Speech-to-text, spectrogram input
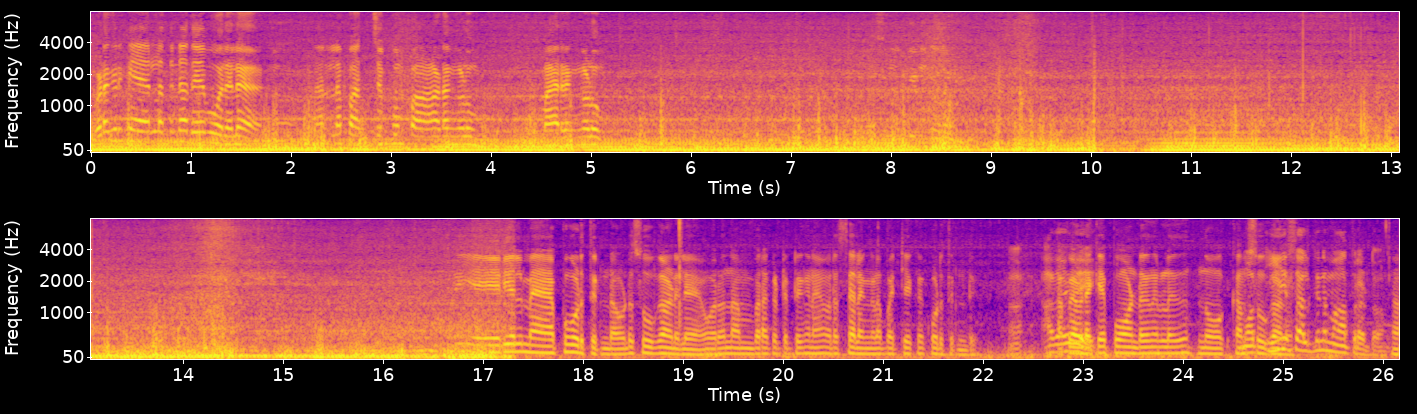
ഇവിടെ ഒരു കേരളത്തിന്റെ അതേപോലെ അല്ലേ? നല്ല പച്ചപ്പും പാടങ്ങളും മരങ്ങളും ഏരിയൽ മാപ്പ് കൊടുത്തിട്ടുണ്ട്. അതുകൊണ്ട് സുഖമാണ് അല്ലേ ഓരോ നമ്പറൊക്കെ ഇട്ടിട്ട് ഇങ്ങനെ ഓരോ സ്ഥലങ്ങളെ പറ്റിയൊക്കെ കൊടുത്തിട്ടുണ്ട്. അപ്പൊ എവിടേക്കാ പോകേണ്ടതെന്നുള്ളത് നോക്കാം. ഈ സുഖമാണ് സ്ഥലത്തിന് മാത്രം കേട്ടോ. ആ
